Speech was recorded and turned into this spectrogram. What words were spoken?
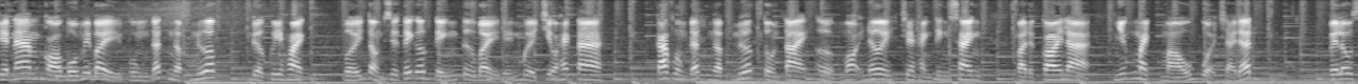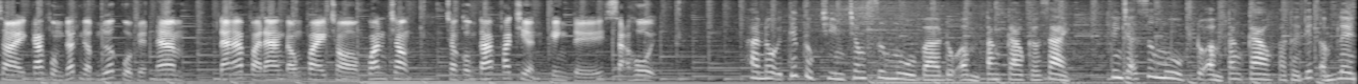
Việt Nam có 47 vùng đất ngập nước được quy hoạch với tổng diện tích ước tính từ 7 đến 10 triệu hecta. Các vùng đất ngập nước tồn tại ở mọi nơi trên hành tinh xanh và được coi là những mạch máu của trái đất. Về lâu dài, các vùng đất ngập nước của Việt Nam đã và đang đóng vai trò quan trọng trong công tác phát triển kinh tế xã hội. Hà Nội tiếp tục chìm trong sương mù và độ ẩm tăng cao kéo dài. Tình trạng sương mù, độ ẩm tăng cao và thời tiết ấm lên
